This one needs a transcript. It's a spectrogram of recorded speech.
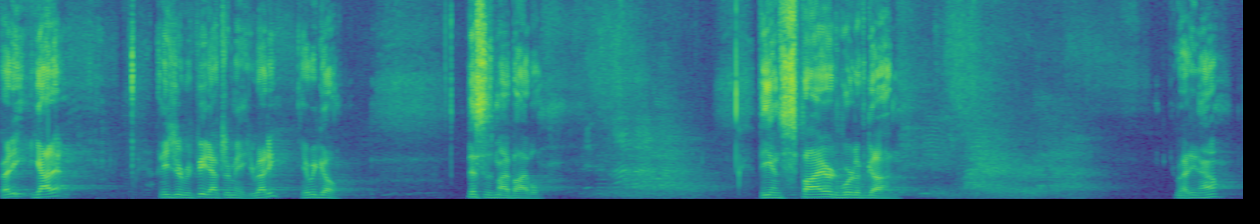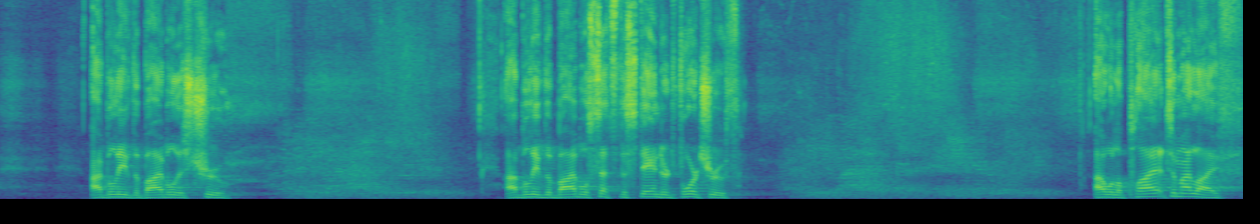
Ready? You got it? I need you to repeat after me. You ready? Here we go. This is my Bible. The inspired Word of God. Ready now? I believe the Bible is true. I believe the Bible sets the standard for truth. I will apply it to my life.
